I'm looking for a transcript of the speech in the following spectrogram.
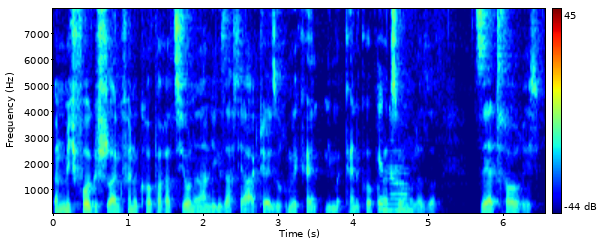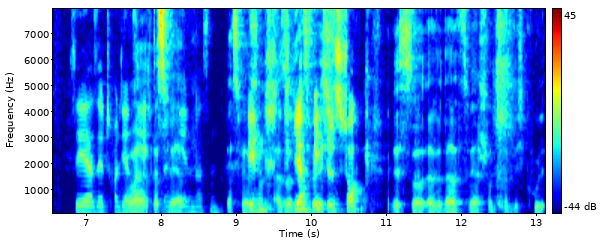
und mich vorgeschlagen für eine Kooperation. Dann haben die gesagt, ja, aktuell suchen wir kein, keine Kooperation genau. oder so. Sehr traurig. Sehr, sehr traurig. Die hat sich echt das wär, entgehen lassen. Das wäre schon, also Diabetes-Schock. Ist so, also das wäre schon ziemlich cool.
